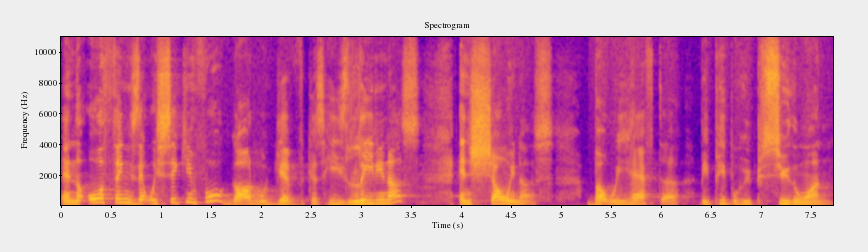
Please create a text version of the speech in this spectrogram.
And the all things that we're seeking for, God will give because He's leading us and showing us. But we have to be people who pursue the one.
